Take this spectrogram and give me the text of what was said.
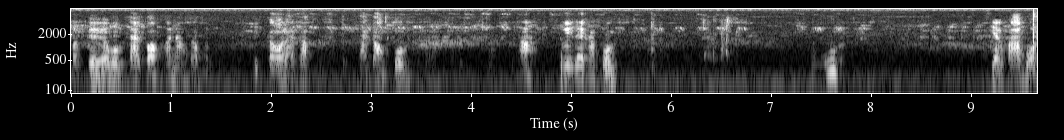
บังเกิดครับผมตากล่องมานำครับผมพี่ก้าแหละครับตากล่องผมเอาลุยเลยครับผมอู้เสียงปลาบ่น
